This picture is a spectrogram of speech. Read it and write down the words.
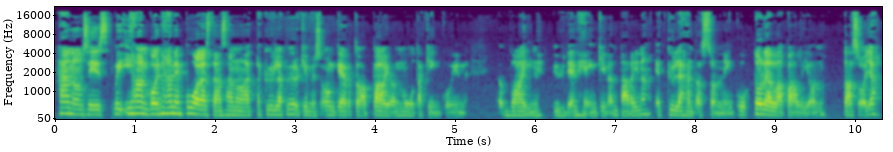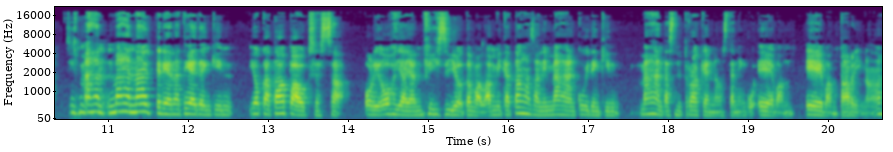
Hän on siis, ihan voin hänen puolestaan sanoa, että kyllä pyrkimys on kertoa paljon muutakin kuin vain yhden henkilön tarina. Että kyllähän tässä on niin kuin todella paljon tasoja. Siis mähän, mähän näyttelijänä tietenkin joka tapauksessa oli ohjaajan visio tavallaan mikä tahansa, niin mähän kuitenkin mähän tässä nyt rakennan sitä niin kuin Eevan, Eevan tarinaa.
